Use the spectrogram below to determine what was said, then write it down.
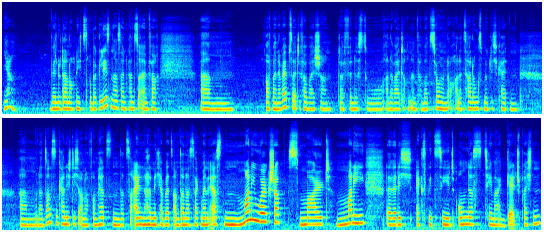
ja, wenn du da noch nichts drüber gelesen hast, dann kannst du einfach ähm, auf meiner Webseite vorbeischauen. Da findest du alle weiteren Informationen und auch alle Zahlungsmöglichkeiten. Ähm, und ansonsten kann ich dich auch noch vom Herzen dazu einladen. Ich habe jetzt am Donnerstag meinen ersten Money Workshop, Smart Money. Da werde ich explizit um das Thema Geld sprechen.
